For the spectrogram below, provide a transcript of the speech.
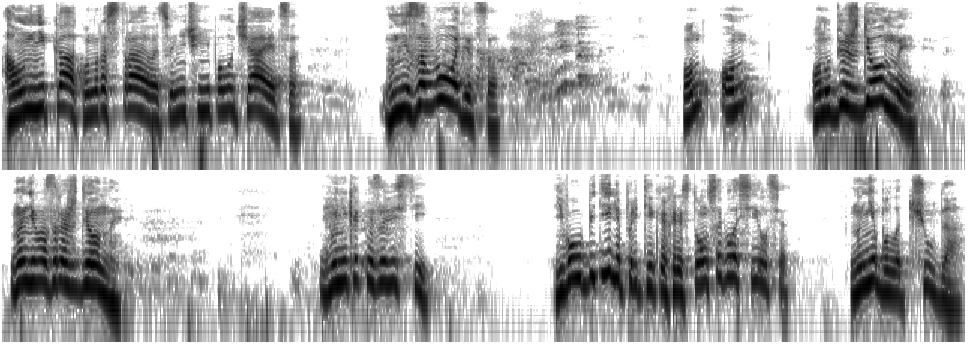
А он никак, он расстраивается, ничего не получается. Он не заводится. Он, он, он убежденный, но не возрожденный. Его никак не завести. Его убедили прийти ко Христу, он согласился. Но не было чуда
